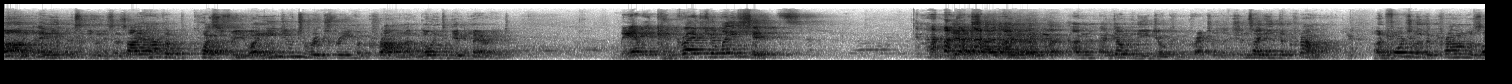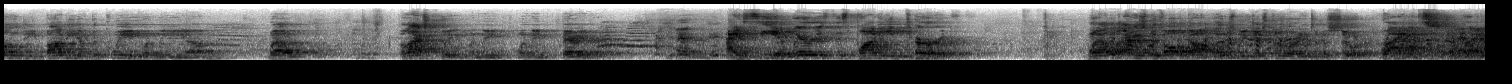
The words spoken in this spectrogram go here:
Um, and he looks at you and he says, I have a quest for you. I need you to retrieve a crown. I'm going to get married. Mary, congratulations! Yes, I, I, I, I don't need your congratulations. I need the crown. Unfortunately, the crown was on the body of the queen when we, um, well, the last queen, when we, when we buried her. I see it. Where is this body interred? Well, as with all goblins, we just threw her into the sewer. Right, right.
